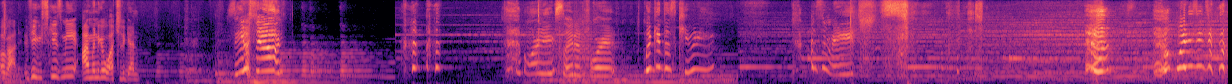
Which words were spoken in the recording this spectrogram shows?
Oh god, if you excuse me, I'm gonna go watch it again. See you soon! I'm already excited for it. Look at this cutie! SMH! Why does he do that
